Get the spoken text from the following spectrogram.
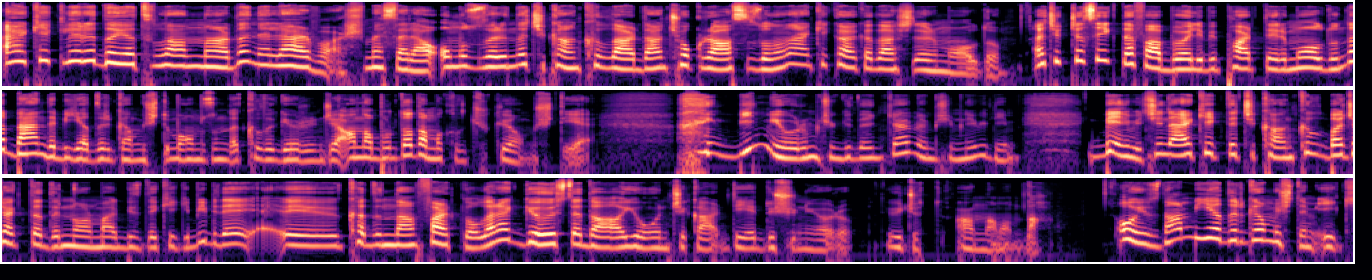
Erkeklere dayatılanlarda neler var? Mesela omuzlarında çıkan kıllardan çok rahatsız olan erkek arkadaşlarım oldu. Açıkçası ilk defa böyle bir partnerim olduğunda ben de bir yadırgamıştım omzunda kılı görünce. Ana burada da mı kıl çıkıyormuş diye. Bilmiyorum çünkü denk gelmemişim ne bileyim. Benim için erkekte çıkan kıl bacaktadır normal bizdeki gibi. Bir de e, kadından farklı olarak göğüste daha yoğun çıkar diye düşünüyorum vücut anlamında. O yüzden bir yadırgamıştım ilk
